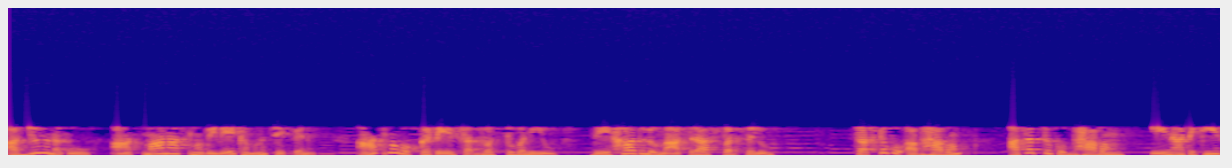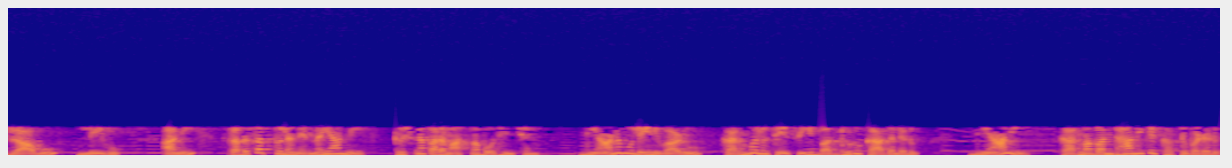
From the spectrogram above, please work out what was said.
అర్జునునకు ఆత్మానాత్మ వివేకమును చెప్పెను. ఆత్మ ఒక్కటే సద్వస్తువనియు దేహాదులు మాత్రాస్పర్శలు. సత్తుకు అభావం అసత్తుకు భావం ఏనాటికీ రావు లేవు అని సదసత్తుల నిర్ణయాన్ని కృష్ణ పరమాత్మ బోధించెను. జ్ఞానము లేనివాడు కర్మలు చేసి బద్ధుడు కాగలడు. జ్ఞాని కర్మబంధానికి కట్టుబడడు.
